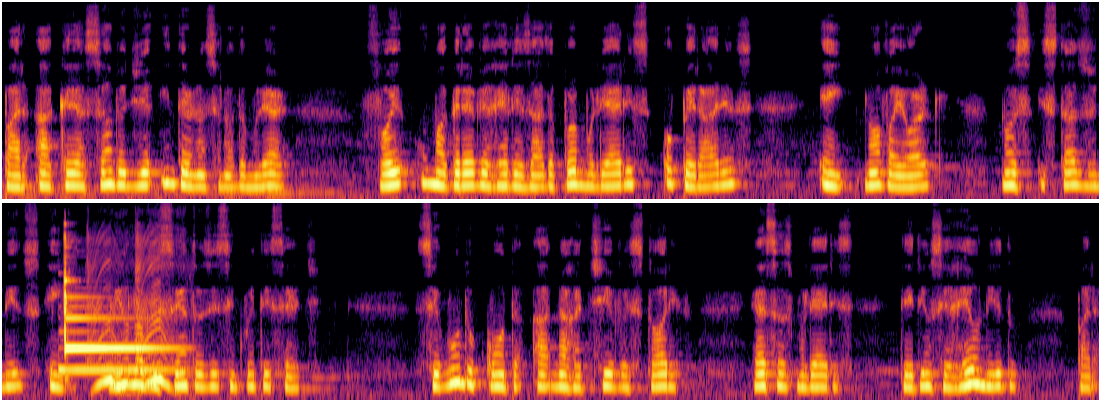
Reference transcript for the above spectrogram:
para a criação do Dia Internacional da Mulher foi uma greve realizada por mulheres operárias em Nova York nos Estados Unidos em 1957. Segundo conta a narrativa histórica, essas mulheres teriam se reunido para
